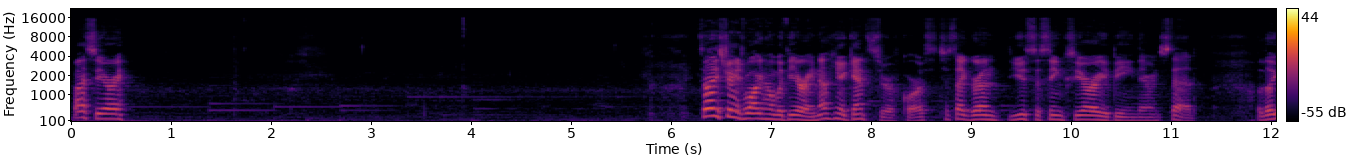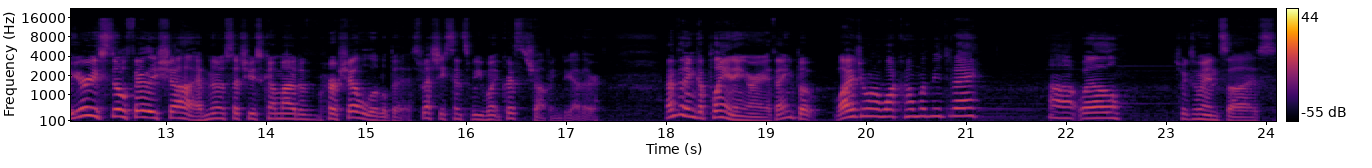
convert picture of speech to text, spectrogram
Bye, Sayori. It's slightly strange walking home with Yuri. Nothing against her, of course. Just I've grown used to seeing Sayori being there instead. Although Yuri's still fairly shy, I've noticed that she's come out of her shell a little bit, especially since we went Christmas shopping together. I haven't been complaining or anything, but why did you want to walk home with me today? Uh, well, Swig's wind sighs.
